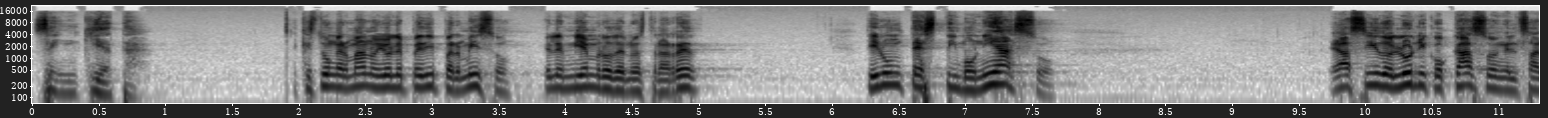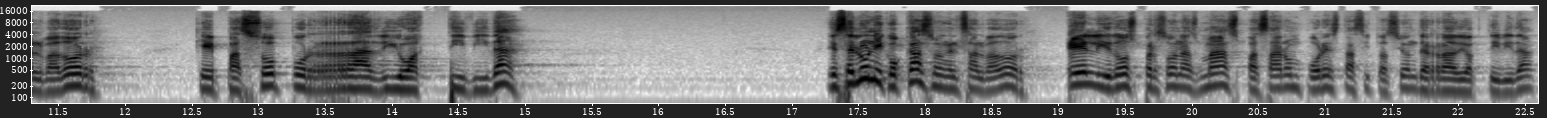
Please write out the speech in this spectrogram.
se inquieta. Aquí está un hermano, yo le pedí permiso él es miembro de nuestra red. Tiene un testimoniazo. Ha sido el único caso en El Salvador que pasó por radioactividad. Es el único caso en El Salvador. Él y dos personas más pasaron por esta situación de radioactividad.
